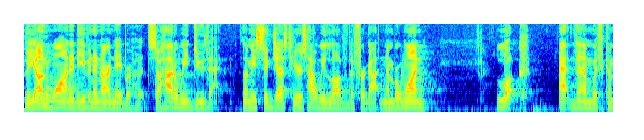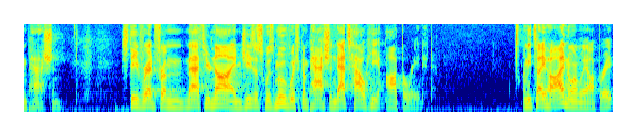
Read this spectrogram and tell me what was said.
the unwanted, even in our neighborhoods. So, how do we do that? Let me suggest here's how we love the forgotten. Number one, look at them with compassion. Steve read from Matthew 9. Jesus was moved with compassion. That's how he operated. Let me tell you how I normally operate.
